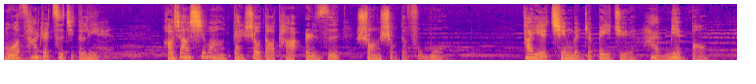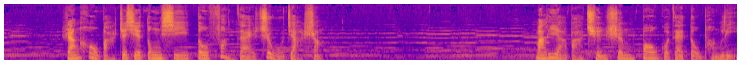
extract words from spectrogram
摩擦着自己的脸，好像希望感受到他儿子双手的抚摸。他也亲吻着杯爵和面包，然后把这些东西都放在置物架上。玛利亚把全身包裹在斗篷里，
